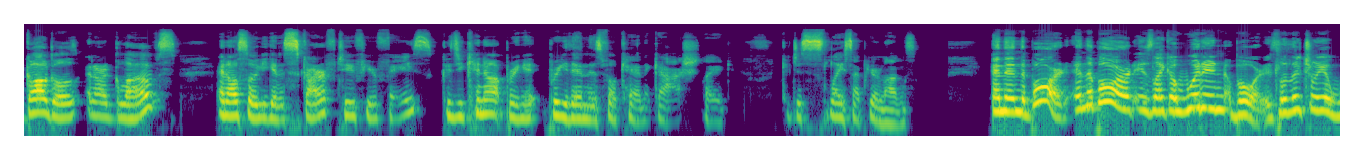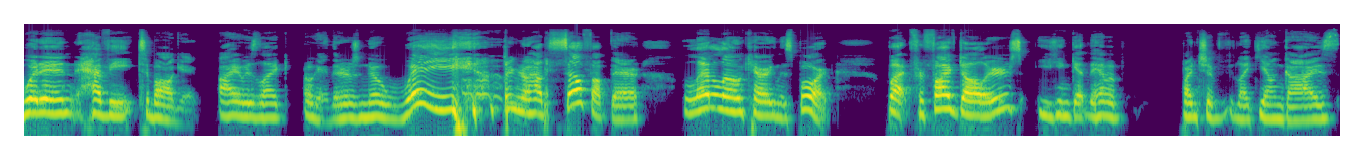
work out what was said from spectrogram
goggles, and our gloves. And also, you get a scarf too for your face because you cannot bring it breathe in this volcanic ash. Like, it could just slice up your lungs. And then the board, and the board is like a wooden board. It's literally a wooden heavy toboggan. I was like, okay, there's no way I don't even know how to self up there, let alone carrying this board. But for five dollars, you can get. They have a bunch of like young guys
